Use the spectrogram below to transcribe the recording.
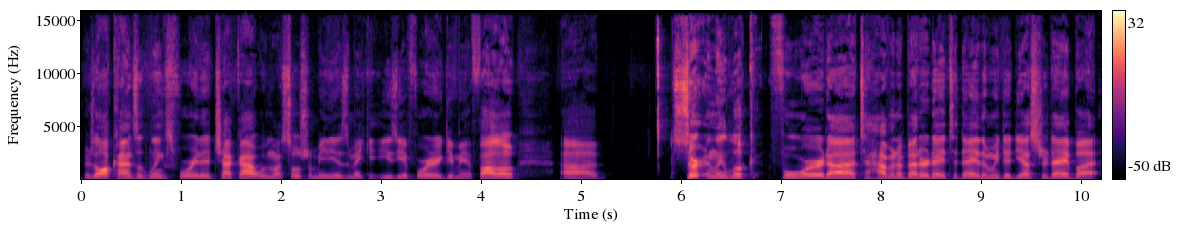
There's all kinds of links for you to check out with my social medias to make it easier for you to give me a follow. Uh, certainly look forward uh, to having a better day today than we did yesterday, but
